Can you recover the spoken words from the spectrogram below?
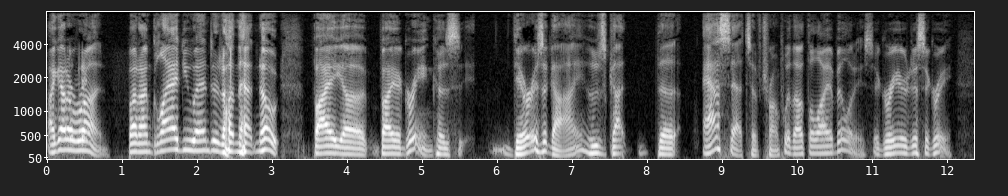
I got to run, but I'm glad you ended on that note by uh, by agreeing because there is a guy who's got the assets of Trump without the liabilities. Agree or disagree?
